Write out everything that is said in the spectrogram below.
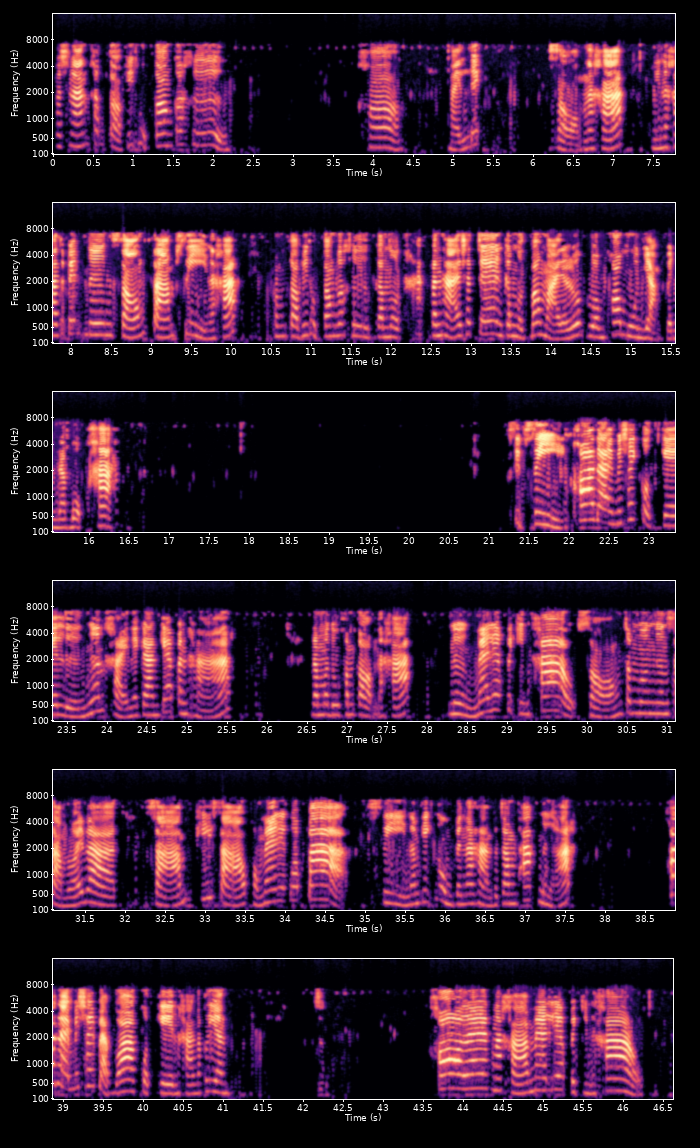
ราะฉะนั้นคำตอบที่ถูกต้องก็คือข้อหมายเลขสองนะคะนี่นะคะจะเป็นหนึ่งสองสามสี่นะคะคำตอบที่ถูกต้องก็คือกำหนดปัญหาให้ชัดเจนกำหนดเป้าหมายและรวบรวมข้อมูลอย่างเป็นระบบค่ะสิบสี่ข้อใดไม่ใช่กฎเกณฑ์หรือเงื่อนไขในการแก้ปัญหา เรามาดูคำตอบนะคะ หนึ่งแม่เรียกไปกินข้าวสองจำนวนเงินสามร้อยบาทสามพี่สาวของแม่เรียกว่าป้าสี่น้ำพริกหนุ่มเป็นอาหารประจำภาคเหนือ ข้อใดไม่ใช่แบบว่ากฎเกณฑ์คะนักเรียน ข้อแรกนะคะ แม่เรียกไปกินข้าว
